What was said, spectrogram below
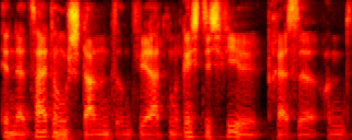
in der Zeitung stand und wir hatten richtig viel Presse und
